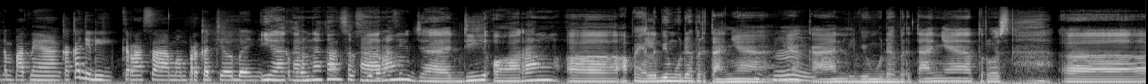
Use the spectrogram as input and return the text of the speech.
tempatnya kakak jadi kerasa memperkecil banyak. Iya ke- karena kan gitu sekarang sih? jadi orang eh, apa ya lebih mudah bertanya ya kan lebih mudah bertanya terus eh,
